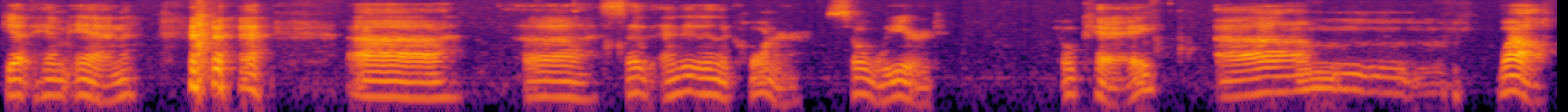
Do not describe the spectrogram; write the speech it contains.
get him in. uh uh said ended in the corner. So weird. Okay. Um well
